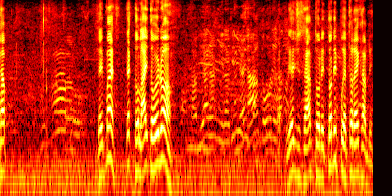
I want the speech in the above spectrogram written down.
ครับได้มาจักตัวหลายตัวเนาะเหลืออยู่สามตัวนี่ตัวนี้เปิดเท่าไหรครับนี่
